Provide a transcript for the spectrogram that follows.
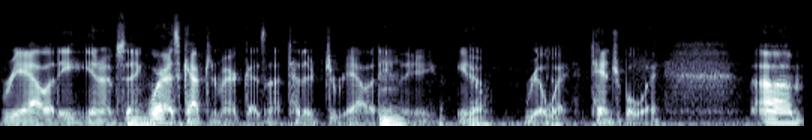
reality. You know what I'm saying? Whereas Captain America is not tethered to reality in a you know real way, tangible way. Um,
